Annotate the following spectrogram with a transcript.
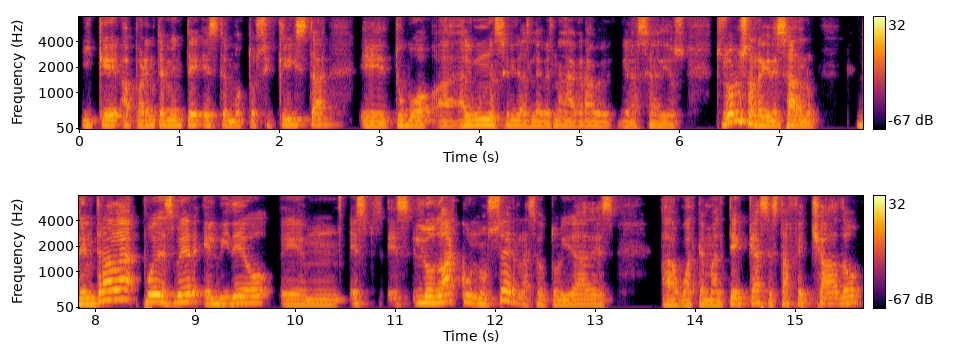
y que aparentemente este motociclista eh, tuvo algunas heridas leves, nada grave, gracias a Dios. Entonces vamos a regresarlo. De entrada puedes ver el video, em, es, lo da a conocer las autoridades guatemaltecas, está fechado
